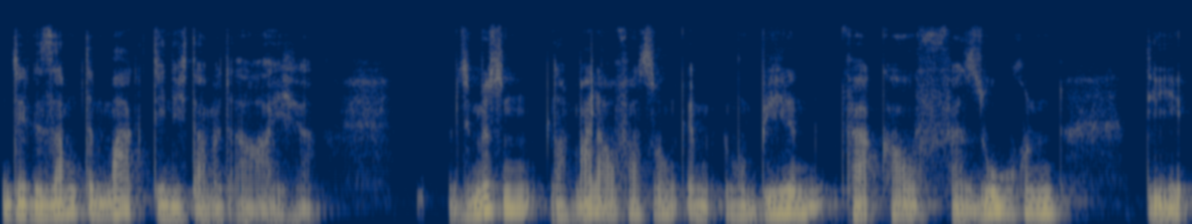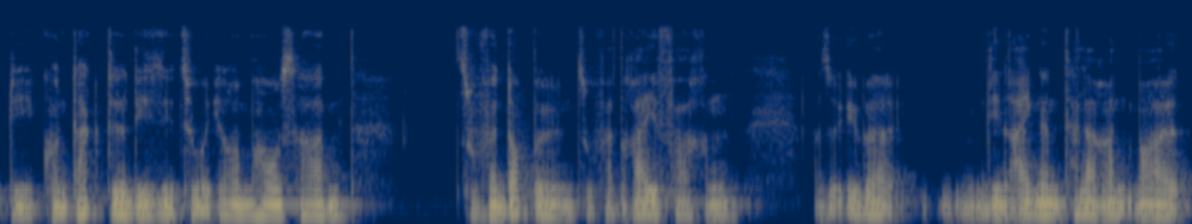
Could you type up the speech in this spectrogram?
der gesamte Markt, den ich damit erreiche. Sie müssen nach meiner Auffassung im Immobilienverkauf versuchen, die, die Kontakte, die Sie zu Ihrem Haus haben, zu verdoppeln, zu verdreifachen, also über den eigenen Tellerrand mal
